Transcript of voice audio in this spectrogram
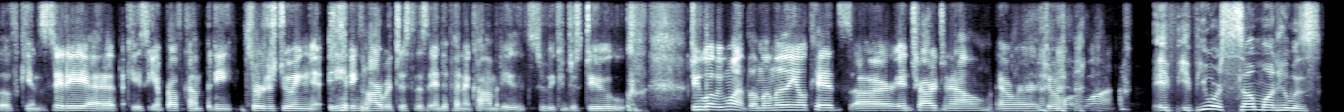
of Kansas City at KC Improv Company. So we're just doing hitting hard with just this independent comedy, so we can just do do what we want. The millennial kids are in charge now, and we're doing what we want. If if you are someone who was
